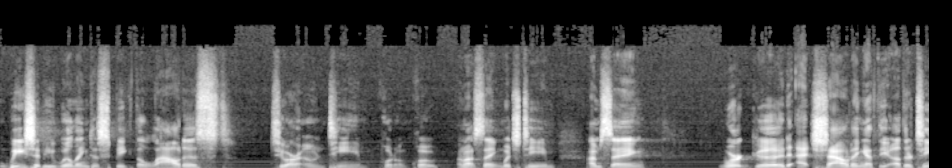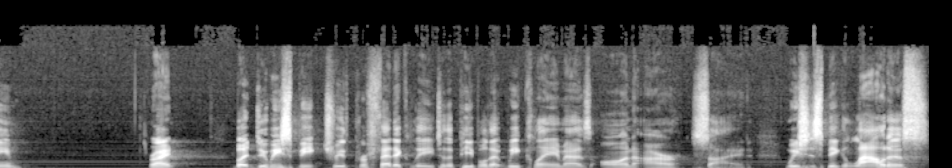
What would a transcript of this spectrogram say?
we should be willing to speak the loudest to our own team, quote unquote. I'm not saying which team. I'm saying we're good at shouting at the other team, right? But do we speak truth prophetically to the people that we claim as on our side? We should speak loudest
